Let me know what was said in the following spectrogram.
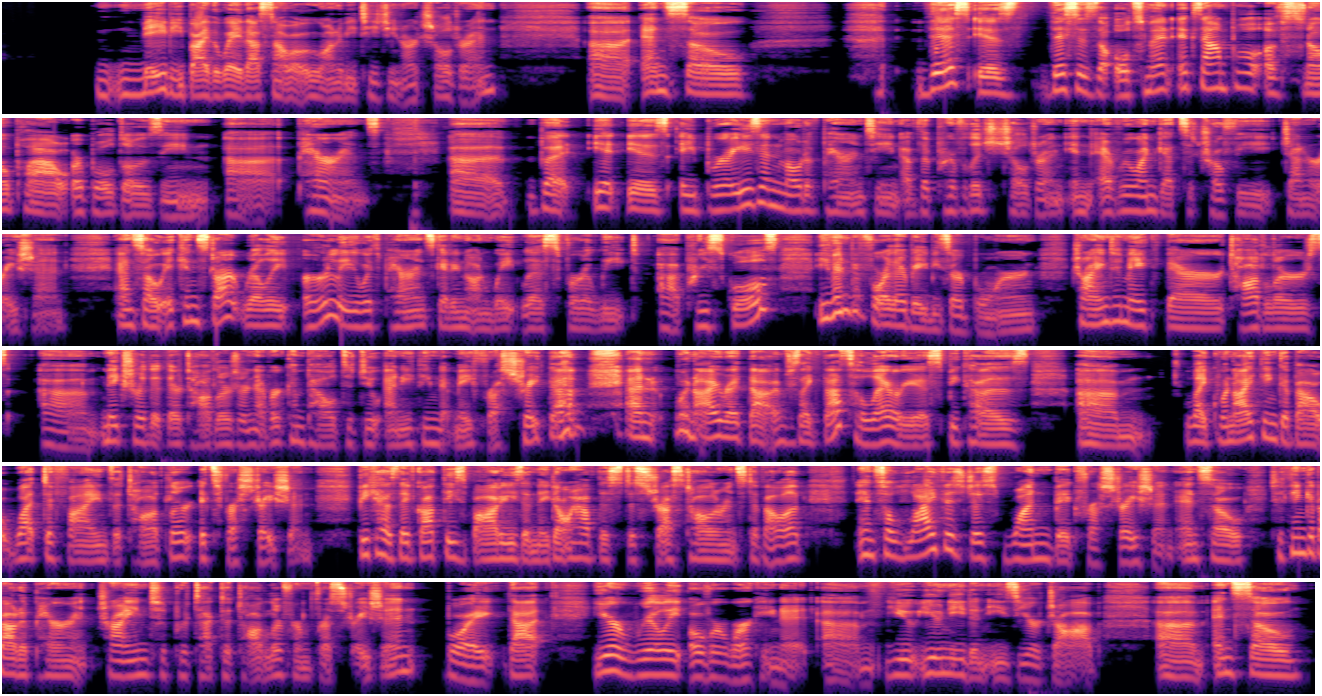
maybe, by the way, that's not what we want to be teaching our children. Uh, and so this is this is the ultimate example of snowplow or bulldozing uh, parents. Uh, but it is a brazen mode of parenting of the privileged children in everyone gets a trophy generation. And so it can start really early with parents getting on wait lists for elite uh, preschools even before their babies are born trying to make their toddlers um, make sure that their toddlers are never compelled to do anything that may frustrate them. And when I read that, I'm just like, that's hilarious because um, like when I think about what defines a toddler, it's frustration because they've got these bodies and they don't have this distress tolerance developed. And so life is just one big frustration. And so to think about a parent trying to protect a toddler from frustration, boy, that you're really overworking it. Um, you, you need an easier job. Um, and so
